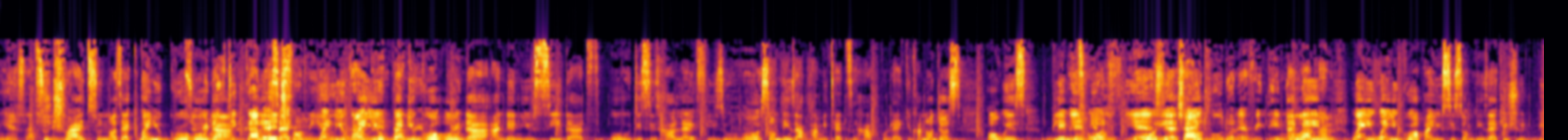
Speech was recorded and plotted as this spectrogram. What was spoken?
Person, yes, to try to not like when you grow To older remove the garbage yes, like, from you. when you, You when you when you grow older and then you see that oh this is how life is oh, Mm-hmm. or some things are permitted to happen like you cannot just always blame, Blame it your, on yes, oh your yes like, childhood on everything. I oh, mean, I'm, when you when you grow up and you see some things, like you should be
